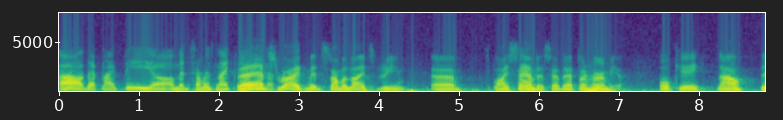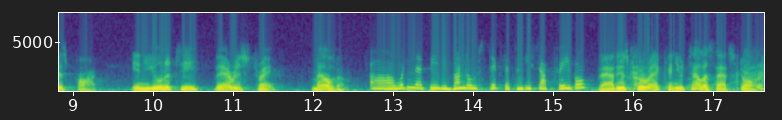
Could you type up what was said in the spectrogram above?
uh, that might be uh, a Midsummer's Night Dream. That's it? right. Midsummer Night's Dream. Uh, Lysander said that to Hermia. Okay. Now, this part. In unity, there is strength. Melvin. Uh, wouldn't that be the bundle of sticks that's an Aesop fable? That is correct. Can you tell us that story?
